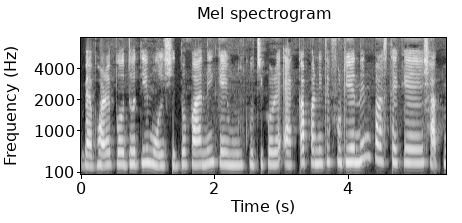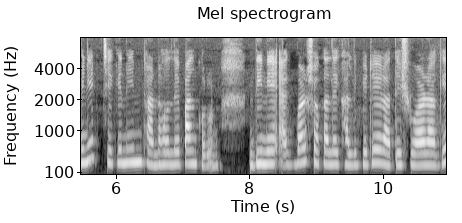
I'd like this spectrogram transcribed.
ব্যবহারের পদ্ধতি, মূল সিদ্ধ পানি কেমুল কুচি করে এক কাপ পানিতে ফুটিয়ে নিন। পাঁচ থেকে সাত মিনিট চেকে নিন। ঠান্ডা হলে পান করুন। দিনে একবার সকালে খালি পেটে রাতে শোয়ার আগে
